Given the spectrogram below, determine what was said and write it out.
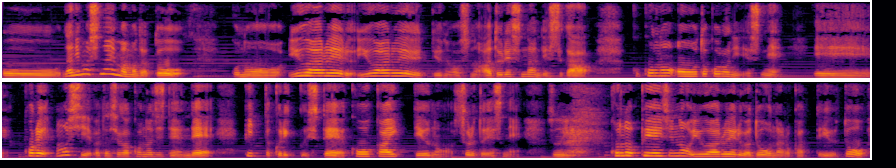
お何もしないままだと、この URL、URL っていうのはそのアドレスなんですが、ここのところにですね、えー、これ、もし私がこの時点でピッとクリックして公開っていうのをするとですね、そのこのページの URL はどうなるかっていうと、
